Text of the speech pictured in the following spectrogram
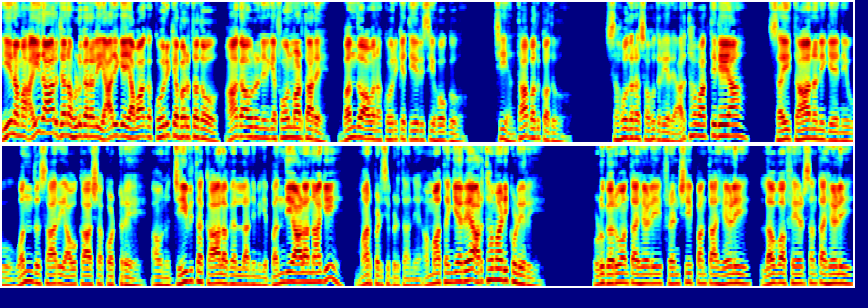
ಈ ನಮ್ಮ ಐದಾರು ಜನ ಹುಡುಗರಲ್ಲಿ ಯಾರಿಗೆ ಯಾವಾಗ ಕೋರಿಕೆ ಬರುತ್ತದೋ, ಆಗ ಅವರು ನಿನಗೆ ಫೋನ್ ಮಾಡ್ತಾರೆ. ಬಂದು ಅವನ ಕೋರಿಕೆ ತೀರಿಸಿ ಹೋಗು. ಛೀ ಎಂಥ ಬದುಕದು. ಸಹೋದರ ಸಹೋದರಿಯರೇ, ಅರ್ಥವಾಗ್ತಿದೆಯಾ? ಸೈತಾನನಿಗೆ ನೀವು ಒಂದು ಸಾರಿ ಅವಕಾಶ ಕೊಟ್ರೆ, ಅವನು ಜೀವಿತ ಕಾಲವೆಲ್ಲ ನಿಮಗೆ ಬಂದಿಯಾಳನ್ನಾಗಿ ಮಾರ್ಪಡಿಸಿಬಿಡ್ತಾನೆ. ಅಮ್ಮ, ತಂಗಿಯರೇ, ಅರ್ಥ ಮಾಡಿಕೊಳ್ಳಿರಿ. ಹುಡುಗರು ಅಂತ ಹೇಳಿ ಫ್ರೆಂಡ್ಶಿಪ್ ಅಂತ ಹೇಳಿ ಲವ್ ಅಫೇರ್ಸ್ ಅಂತ ಹೇಳಿ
